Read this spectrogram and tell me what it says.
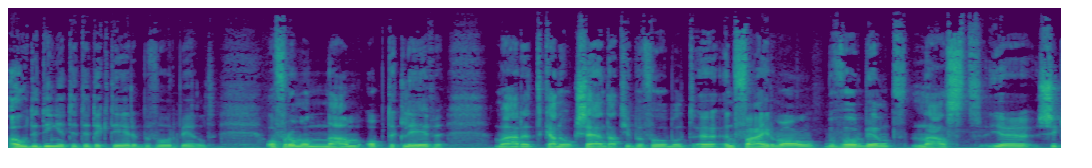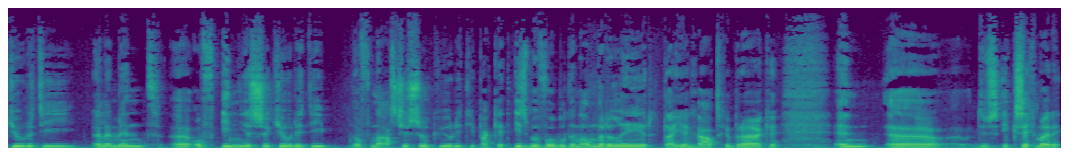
Oude dingen te detecteren, bijvoorbeeld. Of er om een naam op te kleven. Maar het kan ook zijn dat je bijvoorbeeld uh, een firewall, bijvoorbeeld, naast je security element uh, of in je security of naast je security pakket is bijvoorbeeld een andere layer dat je mm. gaat gebruiken. En uh, dus ik zeg maar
